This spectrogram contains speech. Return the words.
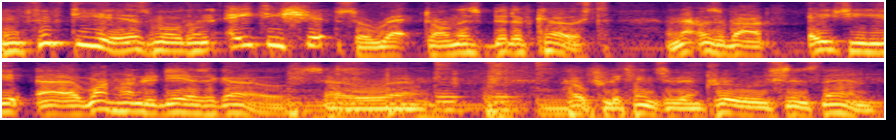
In 50 years, more than 80 ships were wrecked on this bit of coast. And that was about 80, uh, 100 years ago. So uh, hopefully things have improved since then.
